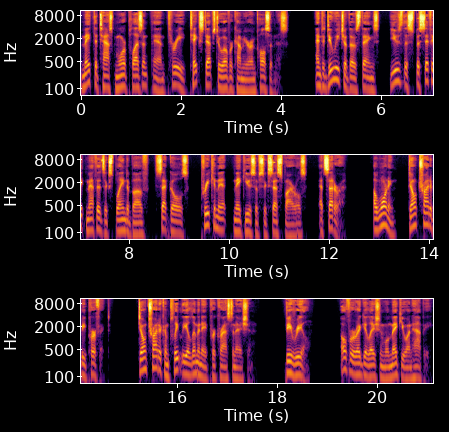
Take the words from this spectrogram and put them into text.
Make the task more pleasant, and 3. Take steps to overcome your impulsiveness. And to do each of those things, use the specific methods explained above set goals, pre commit, make use of success spirals, etc. A warning don't try to be perfect. Don't try to completely eliminate procrastination. Be real. Overregulation will make you unhappy.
